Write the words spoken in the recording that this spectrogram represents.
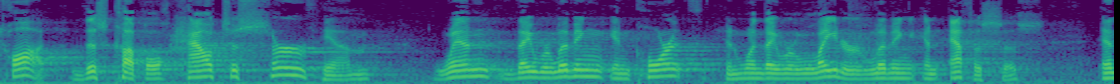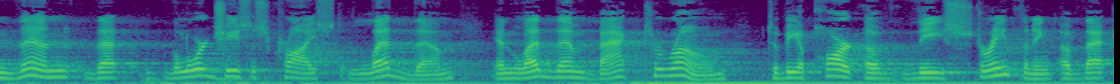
taught this couple how to serve him when they were living in Corinth and when they were later living in Ephesus, and then that the Lord Jesus Christ led them and led them back to Rome to be a part of the strengthening of that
